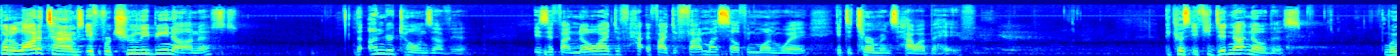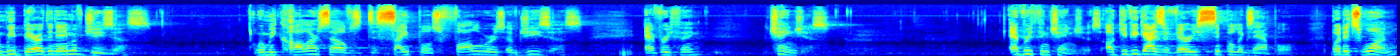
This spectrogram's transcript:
But a lot of times, if we're truly being honest, the undertones of it is if I know I def- if I define myself in one way, it determines how I behave. Because if you did not know this, when we bear the name of Jesus, when we call ourselves disciples, followers of Jesus, everything changes. Everything changes. I'll give you guys a very simple example, but it's one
